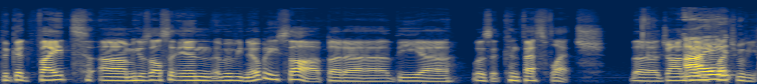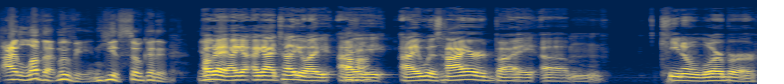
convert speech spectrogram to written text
The Good Fight. Um he was also in a movie nobody saw, but uh the uh what was it Confess Fletch, the John I- Fletch movie. I love that movie and he is so good in it. Yeah. okay I, I gotta tell you i Uh-huh. i i was hired by um kino lorber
